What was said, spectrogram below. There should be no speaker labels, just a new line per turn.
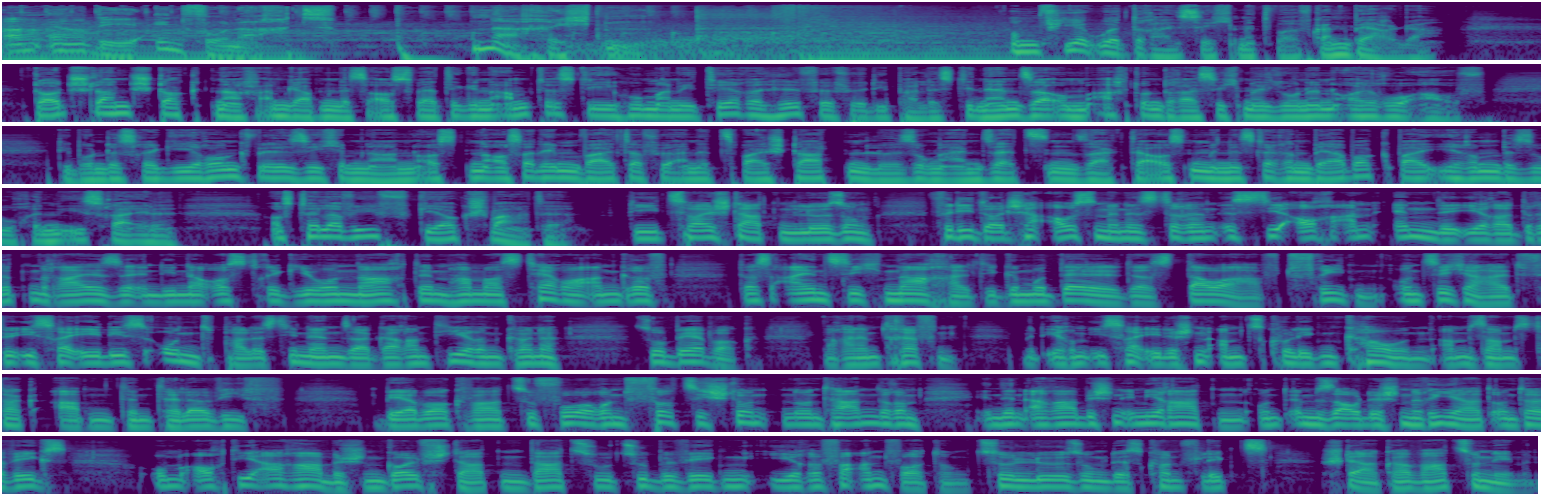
ARD Infonacht Nachrichten
um 4.30 Uhr mit Wolfgang Berger. Deutschland stockt nach Angaben des Auswärtigen Amtes die humanitäre Hilfe für die Palästinenser um 38 Millionen Euro auf. Die Bundesregierung will sich im Nahen Osten außerdem weiter für eine Zwei-Staaten-Lösung einsetzen, sagte Außenministerin Baerbock bei ihrem Besuch in Israel. Aus Tel Aviv Georg Schwarte.
Die Zwei-Staaten-Lösung. Für die deutsche Außenministerin ist sie auch am Ende ihrer dritten Reise in die Nahostregion nach dem Hamas-Terrorangriff das einzig nachhaltige Modell, das dauerhaft Frieden und Sicherheit für Israelis und Palästinenser garantieren könne, so Baerbock nach einem Treffen mit ihrem israelischen Amtskollegen Kaun am Samstagabend in Tel Aviv. Baerbock war zuvor rund 40 Stunden unter anderem in den Arabischen Emiraten und im saudischen Riyadh unterwegs, um auch die arabischen Golfstaaten dazu zu bewegen, ihre Verantwortung zur Lösung des Konflikts stärker wahrzunehmen.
